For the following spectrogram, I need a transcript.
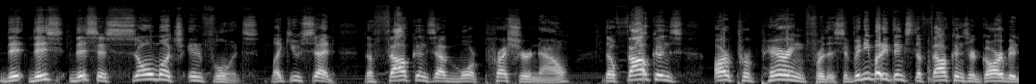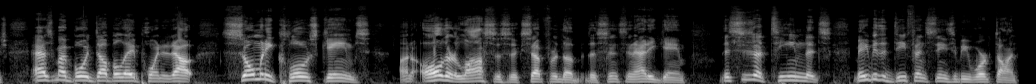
this this has so much influence. Like you said, the Falcons have more pressure now. The Falcons are preparing for this. If anybody thinks the Falcons are garbage, as my boy Double A pointed out, so many close games on all their losses except for the the Cincinnati game. This is a team that's maybe the defense needs to be worked on.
